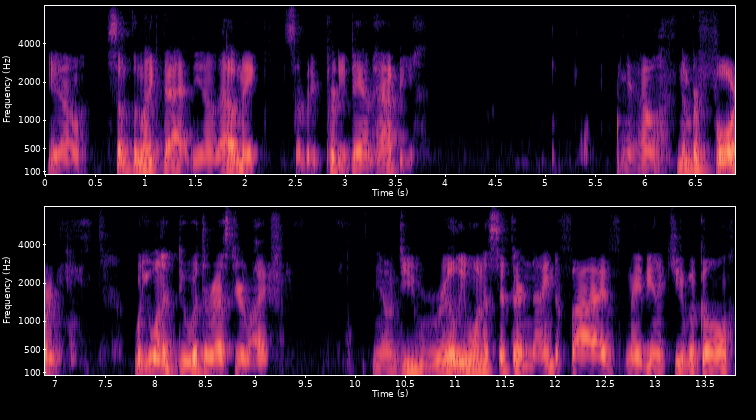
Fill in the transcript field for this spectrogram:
You know, something like that. You know, that'll make somebody pretty damn happy. You know, number four, what do you want to do with the rest of your life? You know, do you really want to sit there nine to five, maybe in a cubicle,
